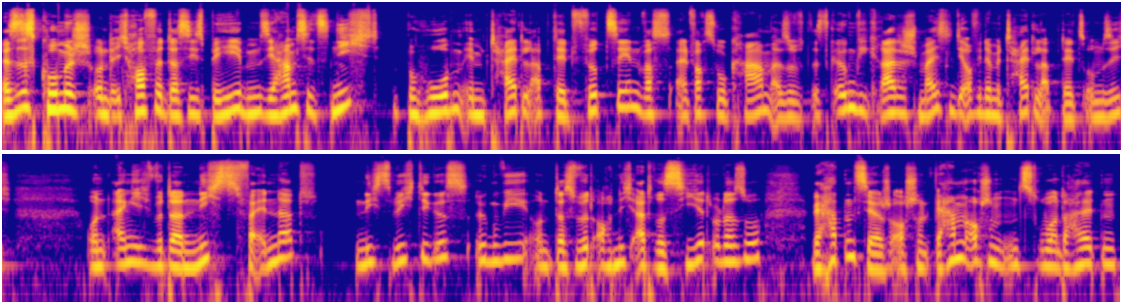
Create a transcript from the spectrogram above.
Es ist komisch und ich hoffe, dass sie es beheben. Sie haben es jetzt nicht behoben im Title Update 14, was einfach so kam. Also irgendwie gerade schmeißen die auch wieder mit Title Updates um sich. Und eigentlich wird da nichts verändert nichts Wichtiges irgendwie und das wird auch nicht adressiert oder so. Wir hatten es ja auch schon, wir haben auch schon uns darüber unterhalten,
